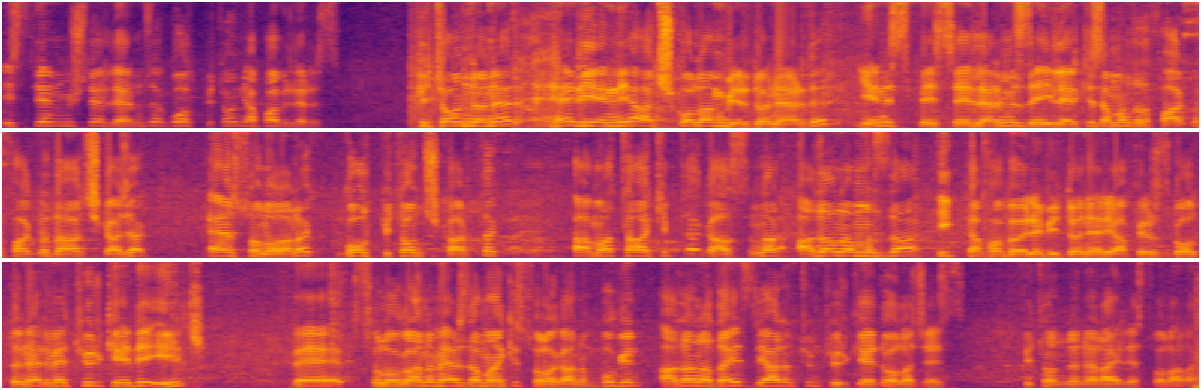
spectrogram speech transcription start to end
İsteyen müşterilerimize gold piton yapabiliriz. Piton döner her yeniye açık olan bir dönerdir. Yeni spesiyellerimiz de ileriki zamanda da farklı farklı daha çıkacak. En son olarak gold piton çıkarttık. Ama takipte kalsınlar. Adana'mızda ilk defa böyle bir döner yapıyoruz gold döner ve Türkiye'de ilk. Ve sloganım her zamanki sloganım. Bugün Adana'dayız, yarın tüm Türkiye'de olacağız. Piton Döner ailesi olarak.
